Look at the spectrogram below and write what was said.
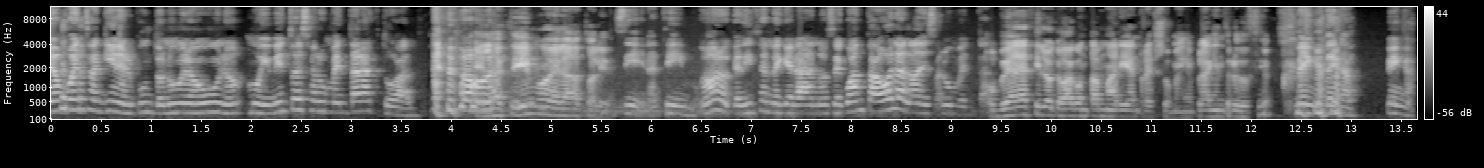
Yo he puesto aquí en el punto número uno, movimiento de salud mental actual. El activismo de la actualidad. Sí, el activismo, ¿no? Lo que dicen de que la no sé cuánta ola la de salud mental. Os voy a decir lo que va a contar María en resumen, en plan introducción. Venga, Venga. venga.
